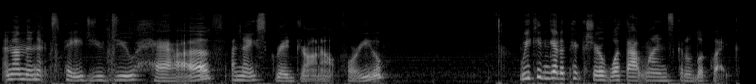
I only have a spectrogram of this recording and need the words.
and on the next page you do have a nice grid drawn out for you, we can get a picture of what that line is going to look like.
